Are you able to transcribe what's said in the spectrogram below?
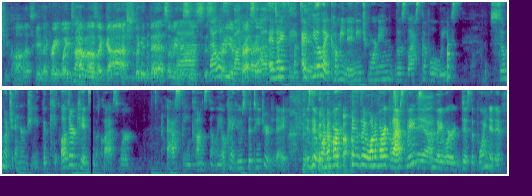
She paused, gave that great wait time, and I was like, "Gosh, look at this! I mean, Yeah, this is this that is was pretty fun for impressive." us. and to I see, I feel like coming in each morning those last couple of weeks, so much energy. The ki- other kids in the class were asking constantly, "Okay, who's the teacher today? Is it one of our is it one of our classmates?" Yeah. And they were disappointed if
